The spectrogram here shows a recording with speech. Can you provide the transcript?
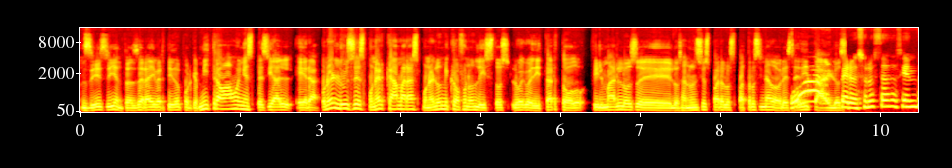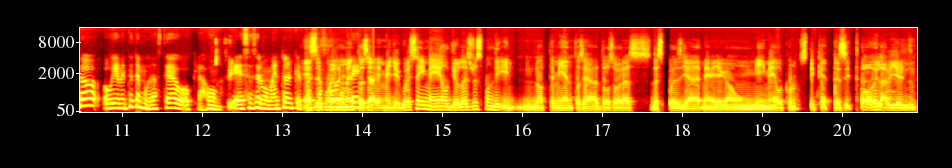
Sí, sí, entonces era divertido porque mi trabajo en especial era poner luces, poner cámaras, poner los micrófonos listos, luego editar todo, filmar los, eh, los anuncios para los patrocinadores, editarlos. Pero eso lo estás haciendo, obviamente te mudaste a Oklahoma. Ese es el momento en el que el Ese fue el momento, o sea, me llegó ese email, yo les respondí y no te miento, o sea, dos horas después ya me había llegado un email con los tiquetes y todo, el avión.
